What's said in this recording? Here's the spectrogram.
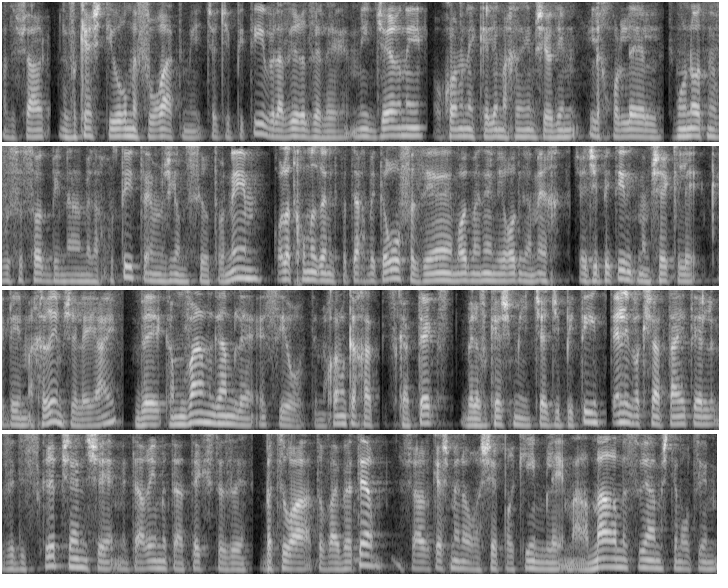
אז אפשר לבקש תיאור מפורט מ-ChatGPT ולהעביר את זה ל- Midjourney או כל מיני כלים אחרים שיודעים לחולל תמונות מבוססות בינה מלאכותית, היום יש גם סרטונים, כל התחום הזה מתפתח בטירוף אז יהיה מאוד מעניין לראות גם איך ChatGPT מתממשק לכלים אחרים של AI וכמובן גם ל-SEO, אתם יכולים לקחת פסקת טקסט ולבקש מ-ChatGPT, תן לי בבקשה title ו-description שמתארים את הטקסט הזה בצורה הטובה ביותר, אפשר לבקש ממנו ראשי פרקים למאמר מסוים שאתם רוצים.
